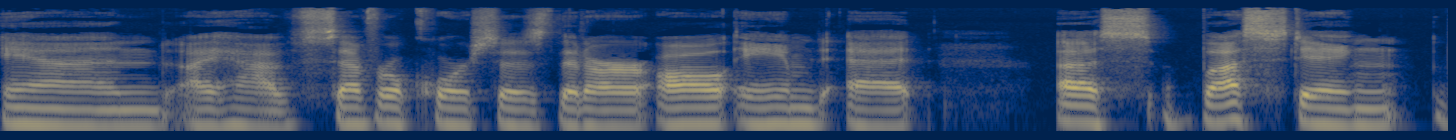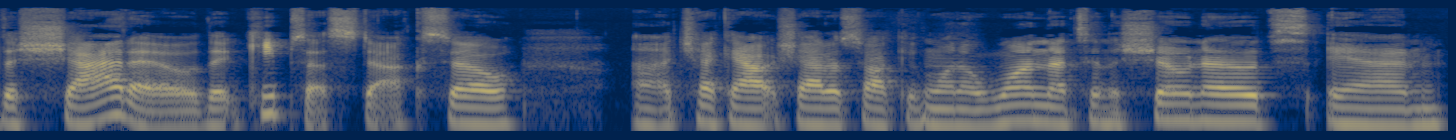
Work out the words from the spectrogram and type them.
And I have several courses that are all aimed at us busting the shadow that keeps us stuck. So uh, check out Shadow Stalking 101, that's in the show notes. And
